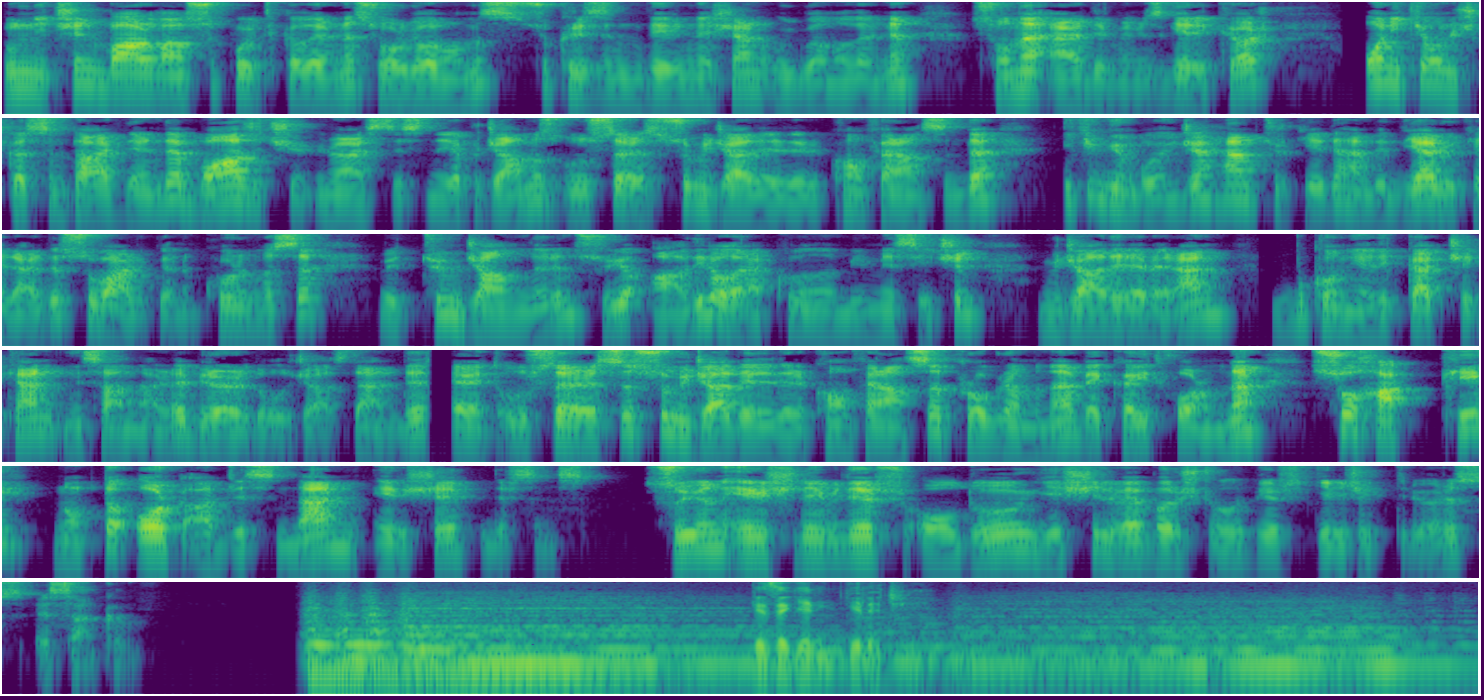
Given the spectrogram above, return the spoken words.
Bunun için var olan su politikalarını sorgulamamız, su krizinin derinleşen uygulamalarını sona erdirmemiz gerekiyor. 12-13 Kasım tarihlerinde Boğaziçi Üniversitesi'nde yapacağımız Uluslararası Su Mücadeleleri Konferansı'nda iki gün boyunca hem Türkiye'de hem de diğer ülkelerde su varlıklarının korunması ve tüm canlıların suyu adil olarak kullanabilmesi için mücadele veren, bu konuya dikkat çeken insanlarla bir arada olacağız dendi. Evet, Uluslararası Su Mücadeleleri Konferansı programına ve kayıt formuna suhakki.org adresinden erişebilirsiniz. Suyun erişilebilir olduğu yeşil ve barış dolu bir gelecek diliyoruz. Esen kalın. Gezegenin geleceği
